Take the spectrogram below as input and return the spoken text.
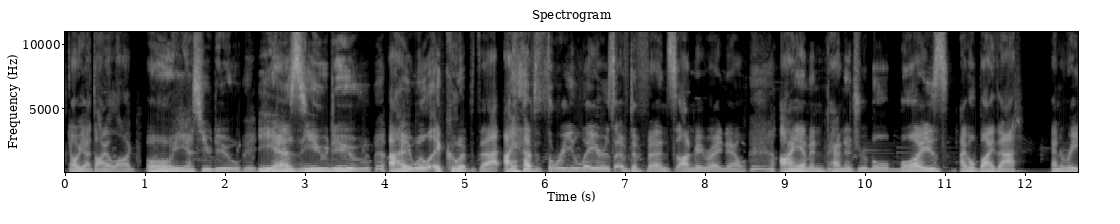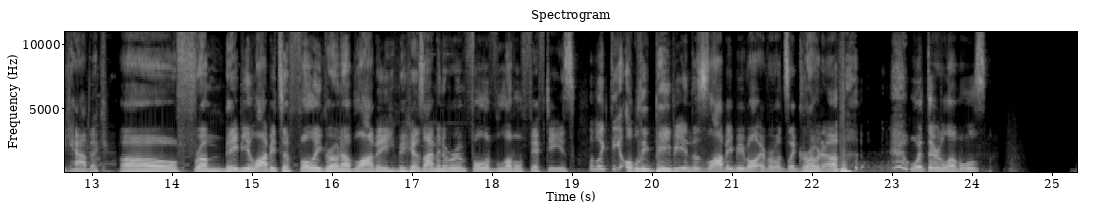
Oh yeah, dialogue. Oh yes you do. Yes you do. I will equip that. I have three layers of defense on me right now. I am impenetrable, boys. I will buy that and wreak havoc. Oh, from baby lobby to fully grown up lobby because I'm in a room full of level 50s. I'm like the only baby in this lobby meanwhile everyone's like grown up with their levels.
